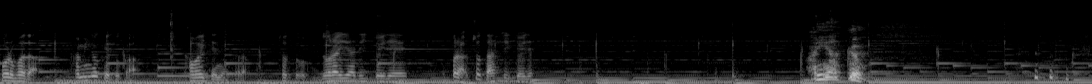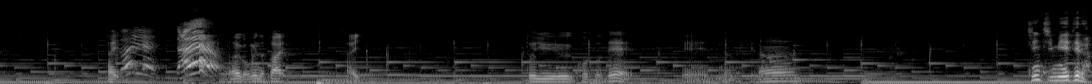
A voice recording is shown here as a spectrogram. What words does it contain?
ほらまだ髪の毛とか乾いてないからちょっとドライヤーでいっといで。ほらちょっとあっち行っといで。早く！はい。はいごめんなさいということで、えー、なんだっけな。ちんちん見えてる は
